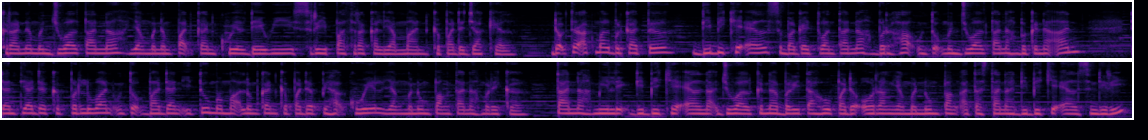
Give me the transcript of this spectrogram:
kerana menjual tanah yang menempatkan kuil Dewi Sri Patra Kaliaman kepada Jakel. Dr. Akmal berkata, DBKL sebagai tuan tanah berhak untuk menjual tanah berkenaan dan tiada keperluan untuk badan itu memaklumkan kepada pihak kuil yang menumpang tanah mereka tanah milik di BKL nak jual kena beritahu pada orang yang menumpang atas tanah di BKL sendiri?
